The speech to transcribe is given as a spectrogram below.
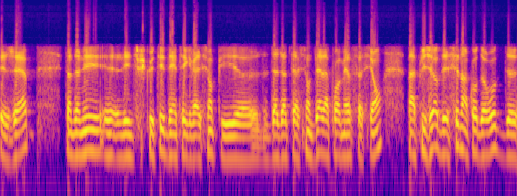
cégep, étant donné euh, les difficultés d'intégration puis euh, d'adaptation dès la première session, ben, plusieurs décident en cours de route de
